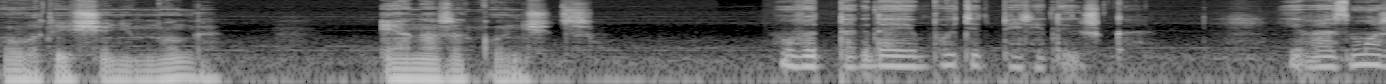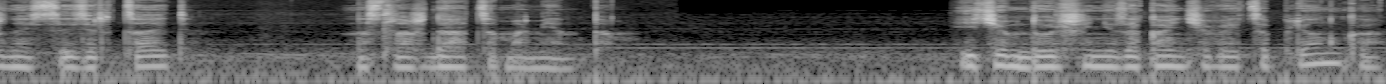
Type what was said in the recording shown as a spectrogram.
Вот еще немного, и она закончится. Вот тогда и будет передышка, и возможность созерцать, наслаждаться моментом. И чем дольше не заканчивается пленка,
